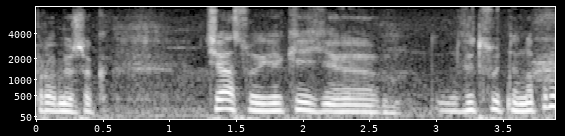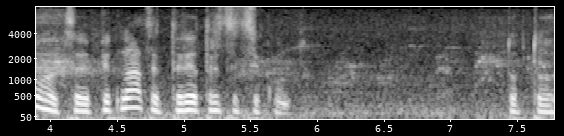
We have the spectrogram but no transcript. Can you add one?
проміжок часу, який е, відсутня напруга, це 15-30 секунд. Тобто,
